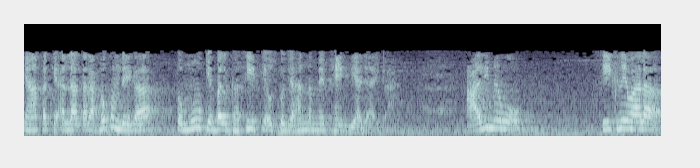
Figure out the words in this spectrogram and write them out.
یہاں تک کہ اللہ تعالی حکم دے گا تو منہ کے بل گھسیٹ کے اس کو جہنم میں پھینک دیا جائے گا۔ عالم ہے وہ، سیکھنے والا،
